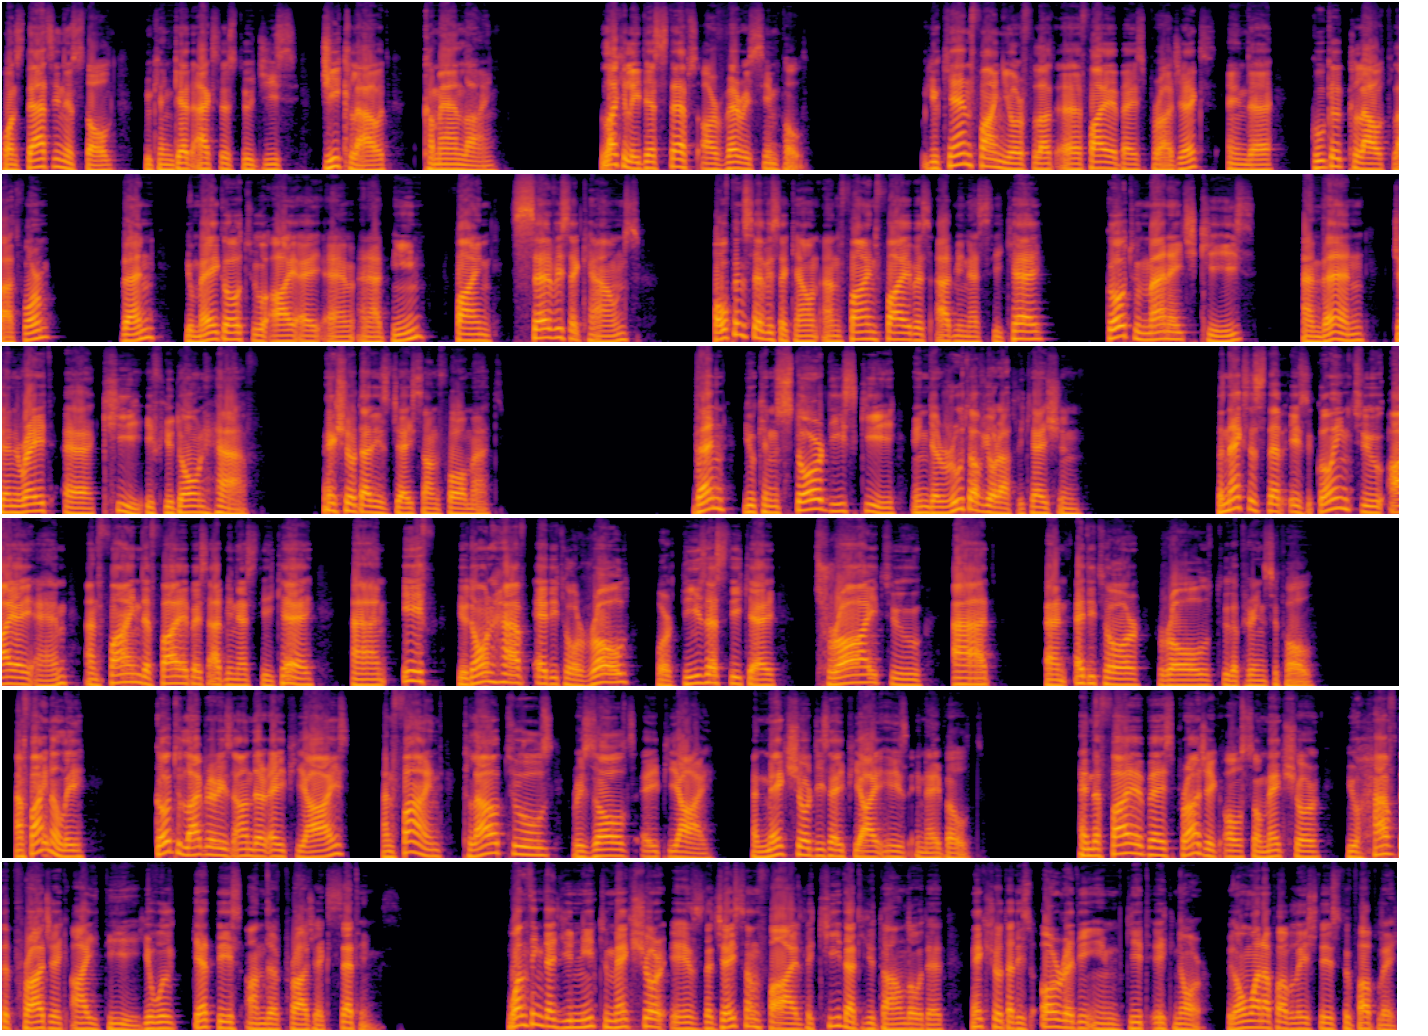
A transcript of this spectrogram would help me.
Once that's installed, you can get access to G, G Cloud command line. Luckily, the steps are very simple you can find your uh, Firebase projects in the Google Cloud Platform. Then you may go to IAM and admin, find service accounts, open service account and find Firebase admin SDK. Go to manage keys and then generate a key if you don't have. Make sure that is JSON format. Then you can store this key in the root of your application. The next step is going to IAM and find the Firebase admin SDK. And if you don't have editor role for this SDK, try to add an editor role to the principal. And finally, go to libraries under APIs and find Cloud Tools Results API and make sure this API is enabled. And the Firebase project also make sure you have the project ID. You will get this under project settings. One thing that you need to make sure is the JSON file, the key that you downloaded, make sure that is already in git ignore. You don't want to publish this to public,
